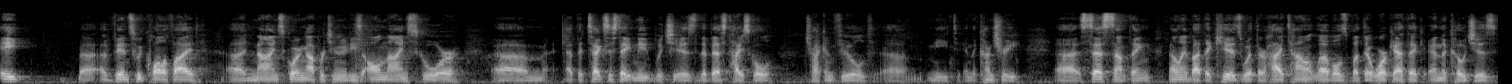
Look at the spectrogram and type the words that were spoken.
Eight uh, events we qualified, nine scoring opportunities, all nine score um, at the Texas State meet, which is the best high school track and field um, meet in the country. Uh, says something not only about the kids with their high talent levels, but their work ethic and the coaches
